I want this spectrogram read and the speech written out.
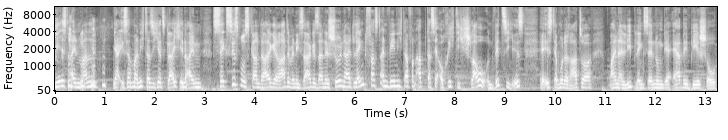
Hier ist ein Mann, ja, ich sag mal nicht, dass ich jetzt gleich in einen Sexismus-Skandal gerate, wenn ich sage, seine Schönheit lenkt fast ein wenig davon ab, dass er auch richtig schlau und witzig ist. Er ist der Moderator meiner Lieblingssendung der RBB-Show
